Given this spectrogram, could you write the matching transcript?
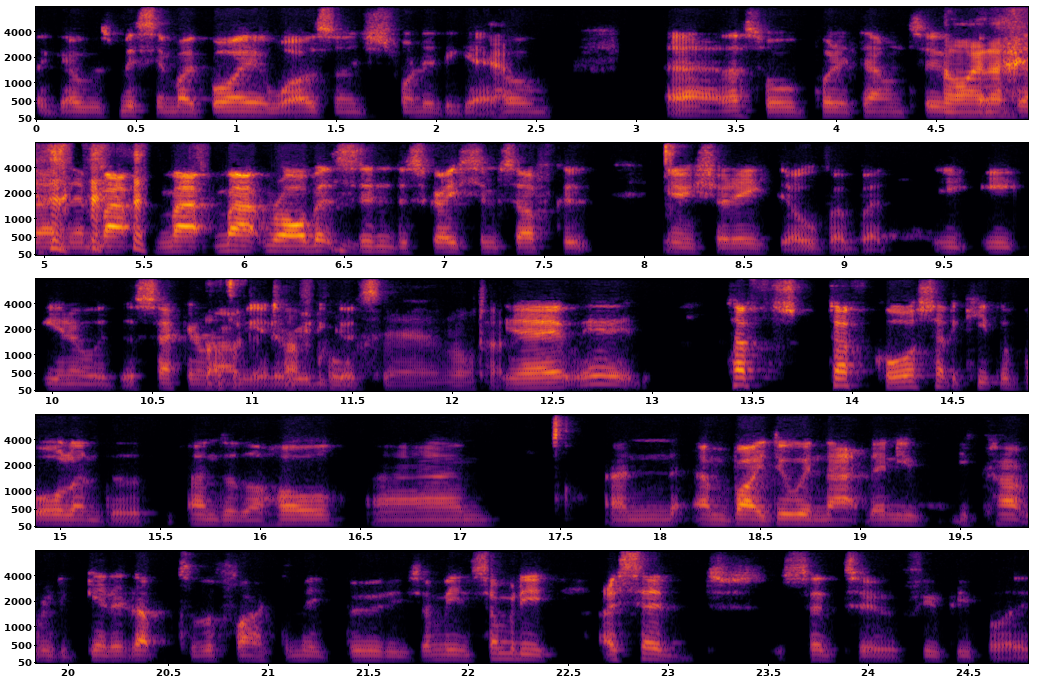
think I was missing my boy. I was, and I just wanted to get yeah. home. Uh, that's what we'll put it down to. Oh, but, uh, and then Matt, Matt Matt Roberts didn't disgrace himself because you know he should have eight over, but he, he you know the second that's round he had a really course, good. Yeah, yeah, it, tough tough course. Had to keep the ball under under the hole. Um, and and by doing that then you you can't really get it up to the flag to make birdies i mean somebody i said said to a few people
